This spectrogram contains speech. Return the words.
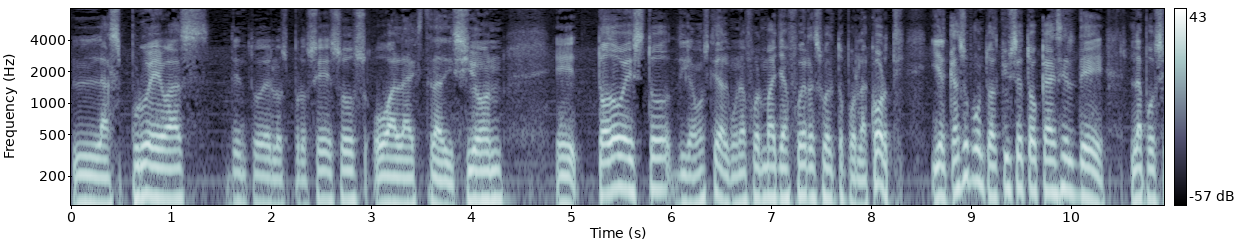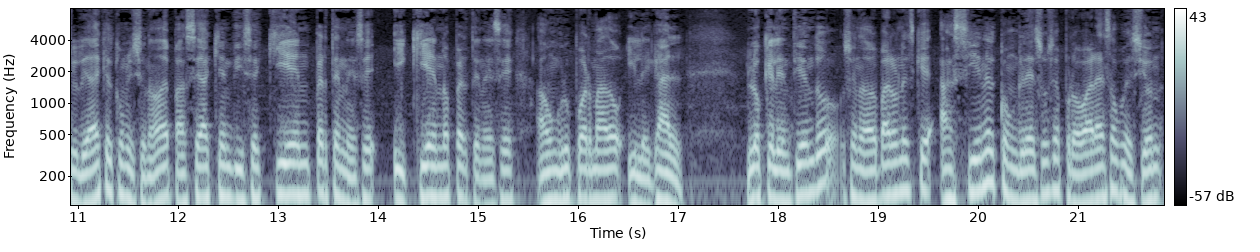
las pruebas dentro de los procesos o a la extradición. Eh, todo esto, digamos que de alguna forma ya fue resuelto por la Corte. Y el caso puntual que usted toca es el de la posibilidad de que el comisionado de paz sea quien dice quién pertenece y quién no pertenece a un grupo armado ilegal. Lo que le entiendo, senador Barón, es que así en el Congreso se aprobara esa objeción,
